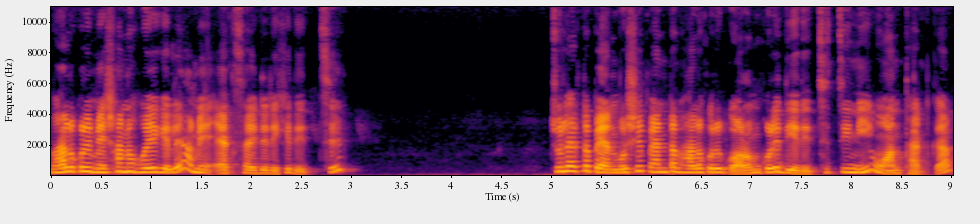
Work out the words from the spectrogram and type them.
ভালো করে মেশানো হয়ে গেলে আমি এক সাইডে রেখে দিচ্ছি। চুলে একটা প্যান বসে প্যানটা ভালো করে গরম করে দিয়ে দিচ্ছি চিনি ওয়ান থার্ড কাপ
